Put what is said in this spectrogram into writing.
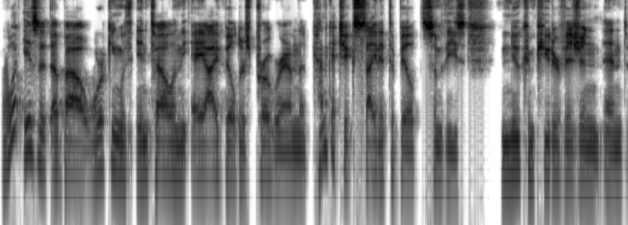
What is it about working with Intel and the AI Builders program that kind of got you excited to build some of these new computer vision and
